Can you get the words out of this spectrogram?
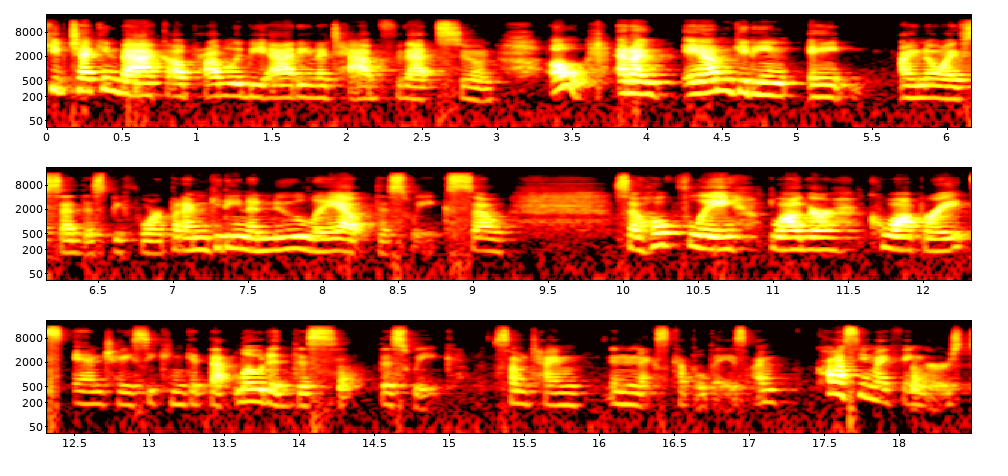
keep checking back. I'll probably be adding a tab for that soon. Oh, and I am getting a, I know I've said this before, but I'm getting a new layout this week. So, so hopefully Blogger cooperates and Tracy can get that loaded this, this week, sometime in the next couple days. I'm crossing my fingers.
